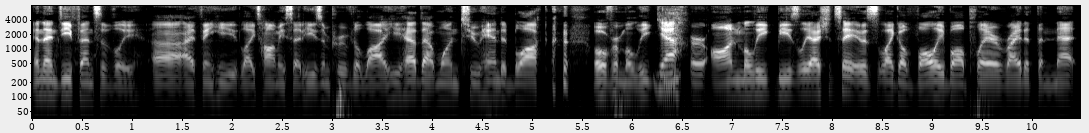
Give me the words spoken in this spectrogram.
And then defensively, uh, I think he, like Tommy said, he's improved a lot. He had that one two-handed block over Malik, yeah. Be- or on Malik Beasley, I should say. It was like a volleyball player right at the net.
